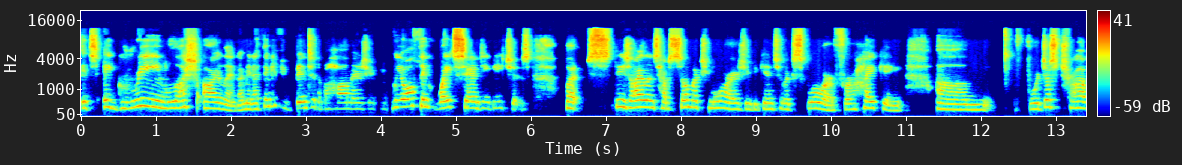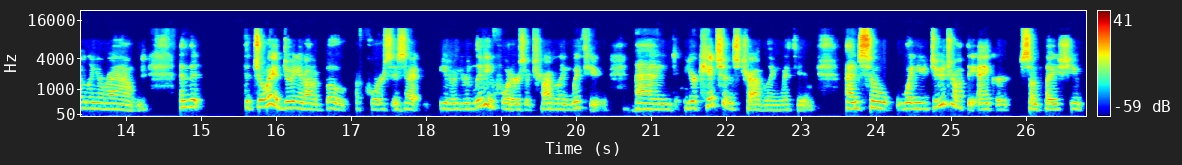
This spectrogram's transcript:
it's a green, lush island. I mean, I think if you've been to the Bahamas, you, we all think white sandy beaches, but these islands have so much more as you begin to explore for hiking, um, for just traveling around, and the the joy of doing it on a boat, of course, is that you know your living quarters are traveling with you mm-hmm. and your kitchen's traveling with you and so when you do drop the anchor someplace you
